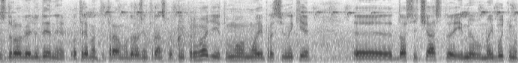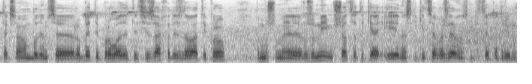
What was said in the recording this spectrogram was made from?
здоров'я людини, отримати травму дорожньо-транспортній пригоді. І тому мої працівники е, досить часто, і ми в майбутньому так само будемо це робити, проводити ці заходи, здавати кров, тому що ми розуміємо, що це таке і наскільки це важливо, наскільки це потрібно.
